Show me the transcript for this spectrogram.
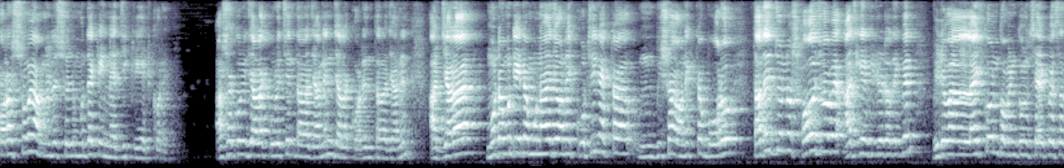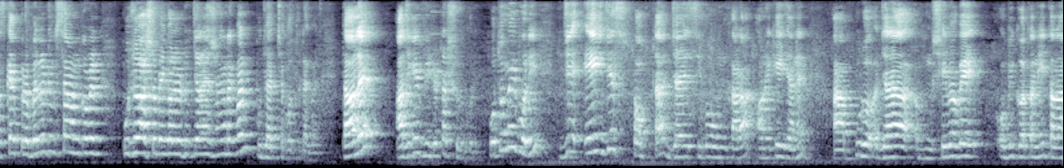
করার সময় আপনাদের শরীরের মধ্যে একটা এনার্জি ক্রিয়েট করে। আশা করি যারা করেছেন তারা জানেন, যারা করেন তারা জানেন। আর যারা মোটামুটি এটা মনে হয় যে অনেক কঠিন একটা বিষয়, অনেকটা বড়, তাদের জন্য সহজভাবে আজকের ভিডিওটা দেখবেন। ভিডিও ভালো লাইক করুন কমেন্ট করুন শেয়ার করে সাবস্ক্রাইব করে বেল নোটিফিকেশন অন করবেন। পুজো আসো বেঙ্গল ইউটিউব চ্যানেলের সঙ্গে রাখবেন পুজো আচ্ছা করতে থাকবেন। তাহলে আজকের ভিডিওটা শুরু করি। প্রথমেই বলি যে এই যে স্টপটা জয় শিব ওমকারা, অনেকেই জানেন পুরো যারা সেভাবে অভিজ্ঞতা নেই, তারা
